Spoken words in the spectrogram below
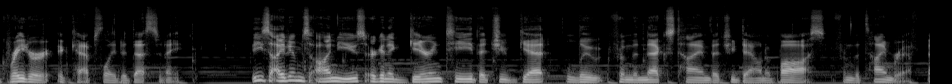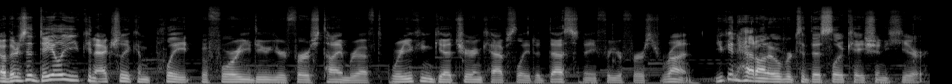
Greater Encapsulated Destiny. These items on use are going to guarantee that you get loot from the next time that you down a boss from the Time Rift. Now there's a daily you can actually complete before you do your first Time Rift where you can get your encapsulated destiny for your first run. You can head on over to this location here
